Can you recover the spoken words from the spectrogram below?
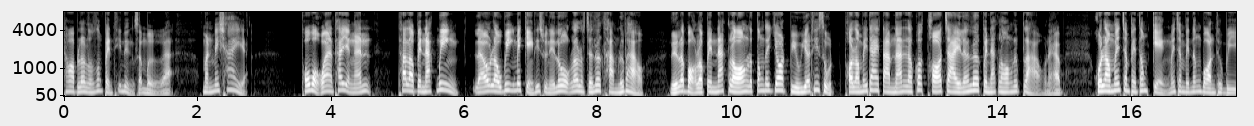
ชอบแล้วเราต้องเป็นที่หนึ่งเสมออะมันไม่ใช่อะเพราะบอกว่าถ้าอย่างนั้นถ้าเราเป็นนักวิ่ง แล้วเราวิ่งไม่เก่งที่สุดในโลกแล้วเราจะเลิกทำหรือเปล่า หรือเราบอกเราเป็นนักร้องเราต้องได้ยอดวิวเยอะที่สุด พอเราไม่ได้ตามนั้นเราก็ท้อใจแล้วเลิกเป็นนักร้องหรือเปล่านะครับ คนเราไม่จำเป็นต้องเก่ง ไม่จำเป็นต้องบอลทูบี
